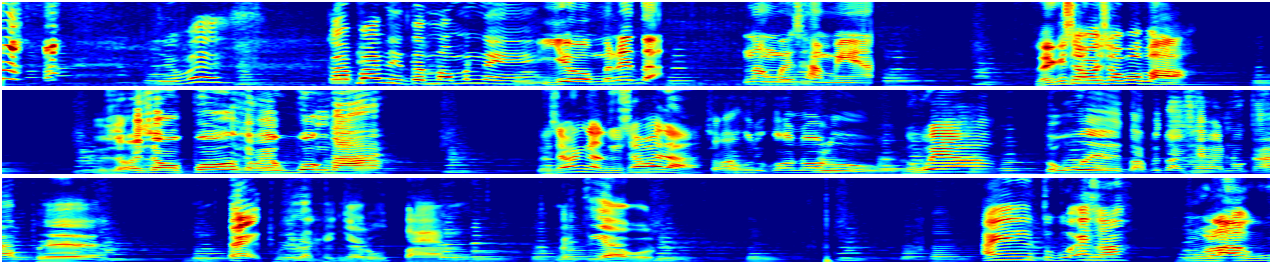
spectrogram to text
ya wes. Kapan diterno meneh? Yo meneh tak nang wis sampean. Lagi sawah sapa, Pak? Wis sampe sapa? Sampe wong ta? Lah sampean gak duwe sawah ta? Sama aku kono lho. Duwe ya. Duwe, tapi tak sewekno kabeh. Entek duwe lagi nyari utang. Ngerti aku. Ayo tuku es ah. Mulak aku.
